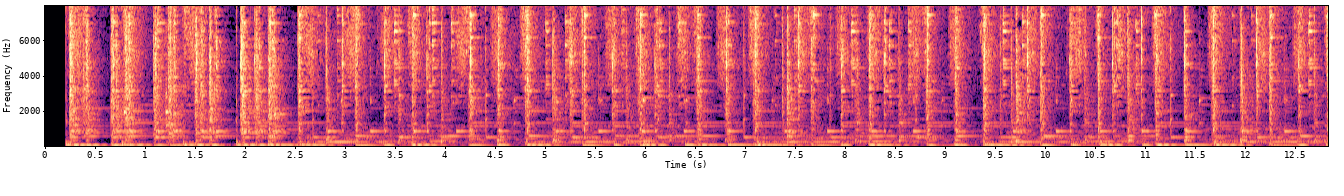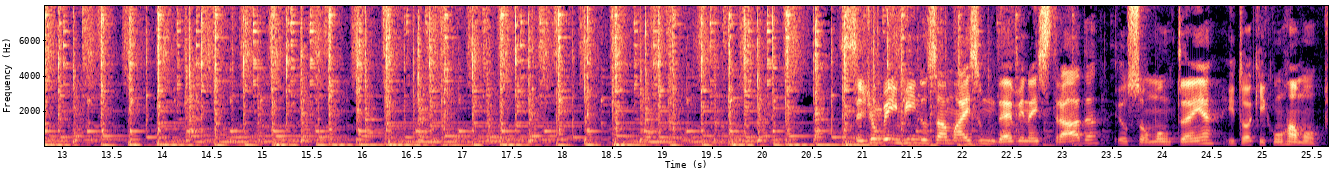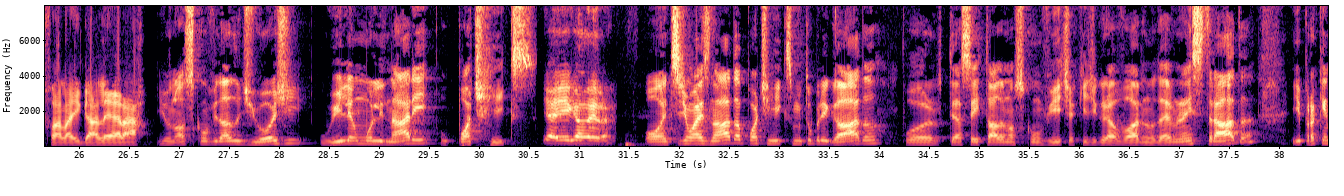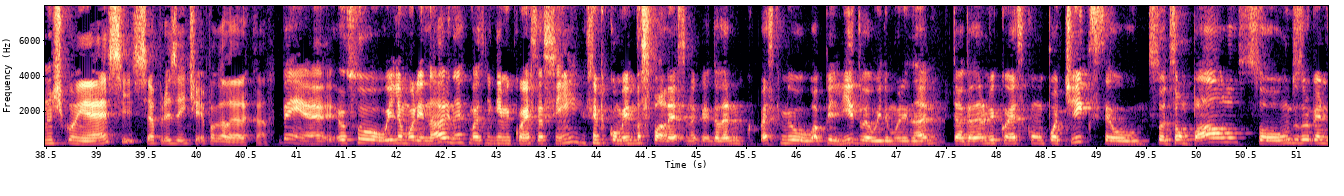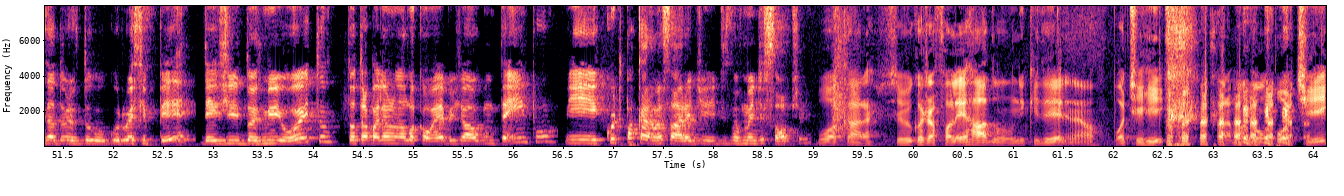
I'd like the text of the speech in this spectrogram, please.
Bem-vindos a mais um Dev na Estrada. Eu sou Montanha e tô aqui com o Ramon. Fala aí, galera. E o nosso convidado de hoje, William Molinari, o Pot Hicks. E aí, galera? Bom, antes de mais nada, Pot Hicks, muito obrigado por ter aceitado o nosso convite aqui de gravar no Dev na Estrada. E para quem não te conhece, se apresente aí pra galera, cara. Bem, é, eu sou o William Molinari, né? Mas ninguém me conhece assim. Eu sempre comento nas palestras, né? A galera parece que meu apelido é William Molinari. Então a galera me conhece como Potix, eu sou de São Paulo, sou um dos organizadores do Guru SP desde 2008. Tô trabalhando na local web já há algum tempo e curto pra caramba essa área de desenvolvimento de software. Boa, cara. Você viu que eu já falei errado o nick dele, né? O Potrix. O cara mandou um Potix.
